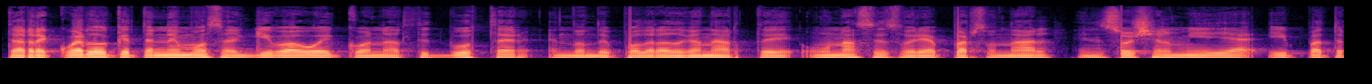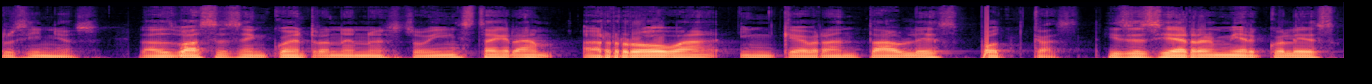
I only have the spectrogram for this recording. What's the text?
Te recuerdo que tenemos el giveaway con Athlete Booster en donde podrás ganarte una asesoría personal en social media y patrocinios. Las bases se encuentran en nuestro Instagram arroba inquebrantables podcast y se cierra el miércoles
